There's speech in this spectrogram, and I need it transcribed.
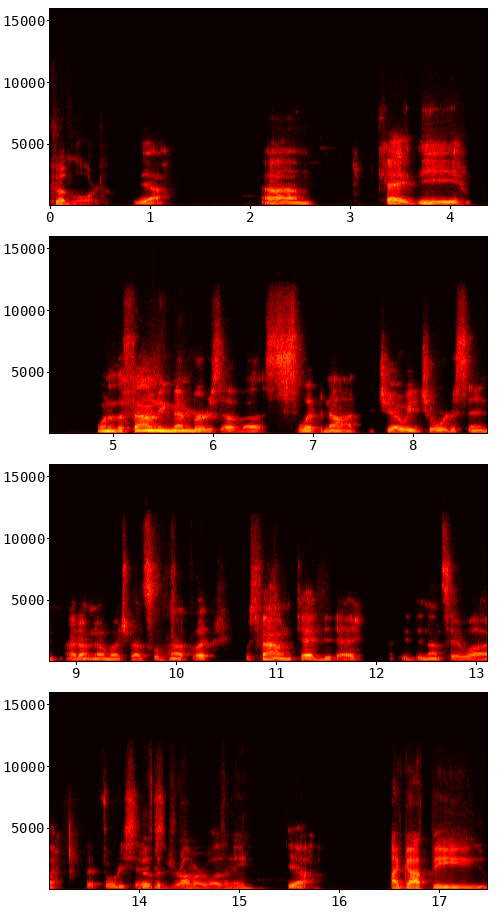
Good lord. Yeah. Um okay, the one of the founding members of uh, Slipknot, Joey Jordison. I don't know much about Slipknot, but was found dead today. It did not say why at He 46. was the drummer, wasn't he? yeah. I got the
